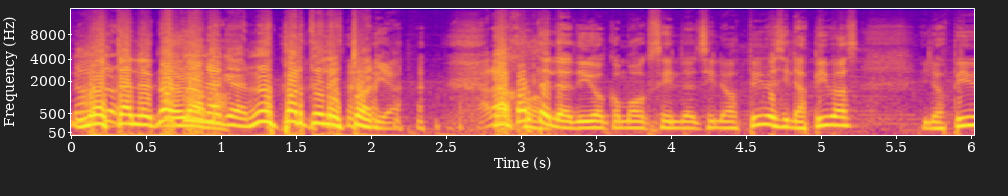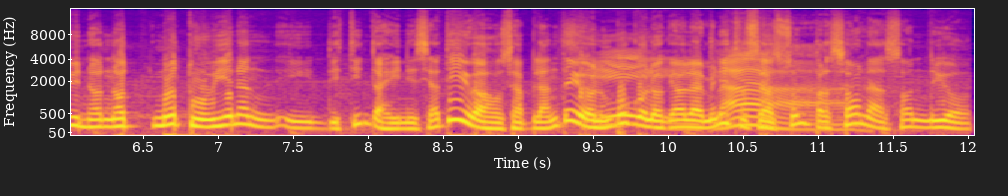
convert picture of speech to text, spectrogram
no- no está en el no tiene programa. nada que ver, no es parte de la historia. No, aparte le digo, como si, lo- si los pibes y las pibas y los pibes no, no, no tuvieran distintas iniciativas, o sea, planteo un Sí, poco lo que habla el ministro, o sea, son personas, son, digo,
